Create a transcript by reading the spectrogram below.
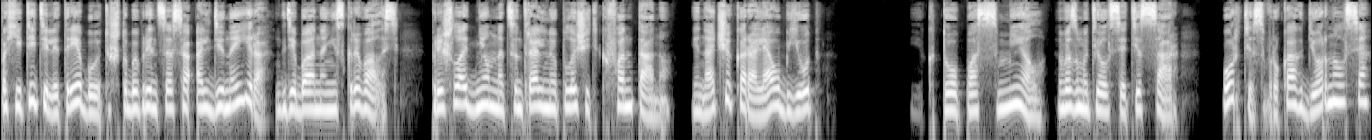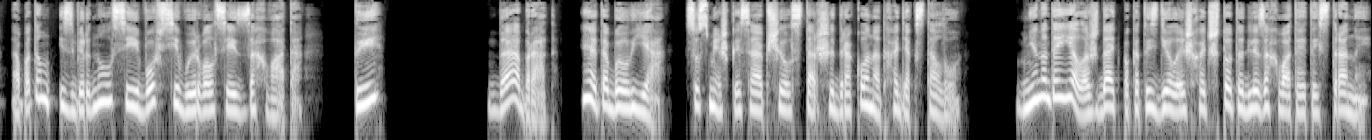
«Похитители требуют, чтобы принцесса Альдинаира, где бы она ни скрывалась, пришла днем на центральную площадь к фонтану, иначе короля убьют». «И кто посмел?» — возмутился Тессар. Ортис в руках дернулся, а потом извернулся и вовсе вырвался из захвата. «Ты?» «Да, брат, это был я», — с усмешкой сообщил старший дракон, отходя к столу. «Мне надоело ждать, пока ты сделаешь хоть что-то для захвата этой страны.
